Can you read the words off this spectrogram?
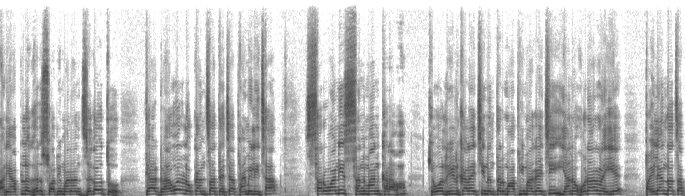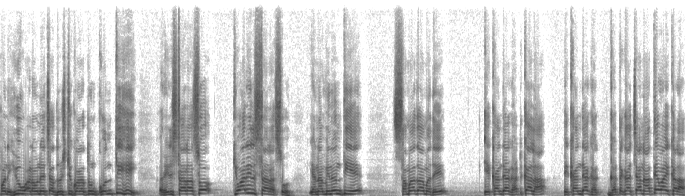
आणि आपलं घर स्वाभिमानानं जगवतो. त्या ड्रायव्हर लोकांचा त्याच्या फॅमिलीचा सर्वांनी सन्मान करावा. केवळ रीड काढायची नंतर माफी मागायची यानं होणार नाही आहे पहिल्यांदाच आपण ह्यू वाढवण्याच्या दृष्टिकोनातून कोणतीही रील स्टार असो किंवा रील स्टार असो यांना विनंती आहे समाजामध्ये एखाद्या घटकाला एखाद्या घ घटकाच्या नातेवाईकाला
